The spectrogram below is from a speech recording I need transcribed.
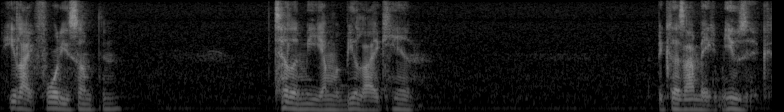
He like 40 something. Telling me I'm gonna be like him. Because I make music.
